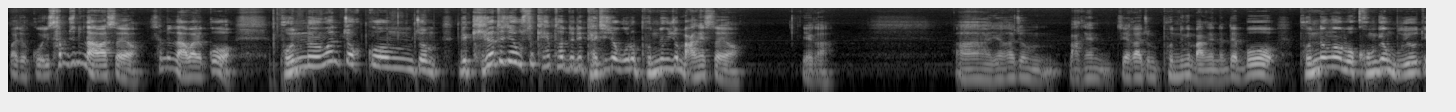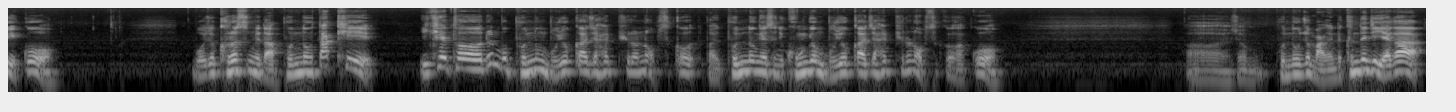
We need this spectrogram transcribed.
빠졌고 이 삼진도 나왔어요. 삼진도 나왔고 본능은 조금 좀 근데 기가트 제우스 캐릭터들이 대체적으로 본능이 좀 망했어요. 얘가. 아, 얘가 좀 망했, 얘가 좀 본능이 망했는데, 뭐, 본능은 뭐 공격 무효도 있고, 뭐 좀 그렇습니다. 본능 딱히, 이 캐릭터를 뭐 본능 무효까지 할 필요는 없을 것, 본능에서 이 공격 무효까지 할 필요는 없을 것 같고, 어, 좀, 본능 좀 망했는데, 근데 이제 얘가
